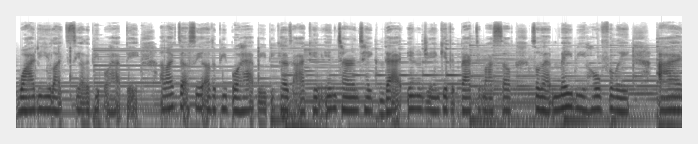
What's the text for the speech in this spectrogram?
Why do you like to see other people happy? I like to see other people happy because I can in turn take that energy and give it back to myself so that maybe, hopefully, I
